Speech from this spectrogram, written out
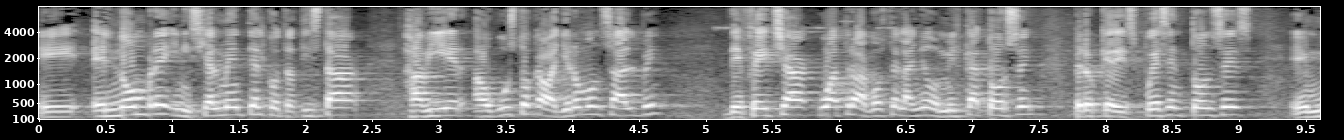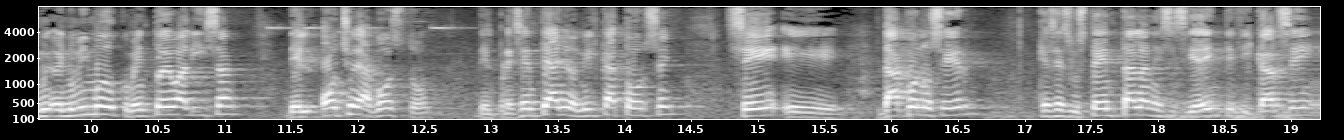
eh, el nombre inicialmente del contratista Javier Augusto Caballero Monsalve, de fecha 4 de agosto del año 2014, pero que después entonces, en, un mismo documento de baliza, del 8 de agosto del presente año 2014, se eh, da a conocer que se sustenta la necesidad de identificarse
